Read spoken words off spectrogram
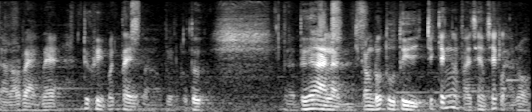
là rõ ràng ra trước khi bắt tay vào việc đầu tư. Dạ, thứ hai là cân đối thu chi chắc chắn là phải xem xét lại rồi.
